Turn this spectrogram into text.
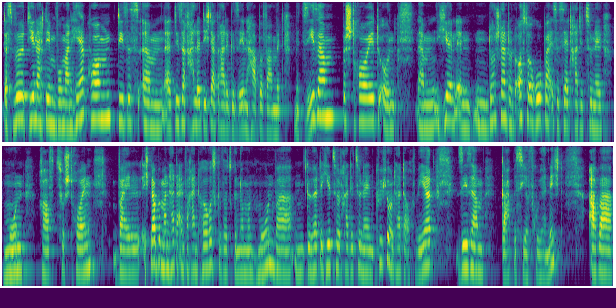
das wird, je nachdem, wo man herkommt, dieses, ähm, äh, diese Halle, die ich da gerade gesehen habe, war mit, mit Sesam bestreut. Und ähm, hier in, in Deutschland und Osteuropa ist es sehr traditionell, Mohn drauf zu streuen, weil ich glaube, man hatte einfach ein teures Gewürz genommen und Mohn war, gehörte hier zur traditionellen Küche und hatte auch Wert. Sesam gab es hier früher nicht. Aber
